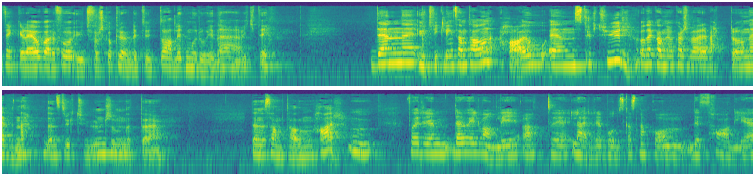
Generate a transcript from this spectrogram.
Så jeg tenker det å bare få utforske og prøve litt ut og ha det litt moro i det, er viktig. Den eh, utviklingssamtalen har jo en struktur, og det kan jo kanskje være verdt å nevne. Den strukturen som dette, denne samtalen har. Mm. For um, det er jo helt vanlig at uh, lærere både skal snakke om det faglige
